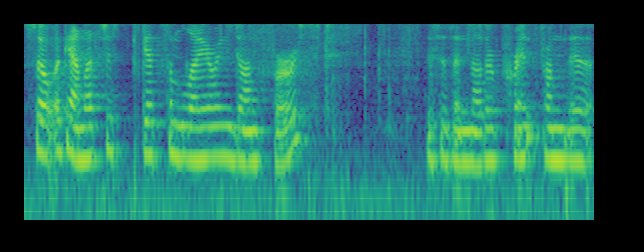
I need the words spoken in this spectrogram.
So again, let's just get some layering done first. This is another print from the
